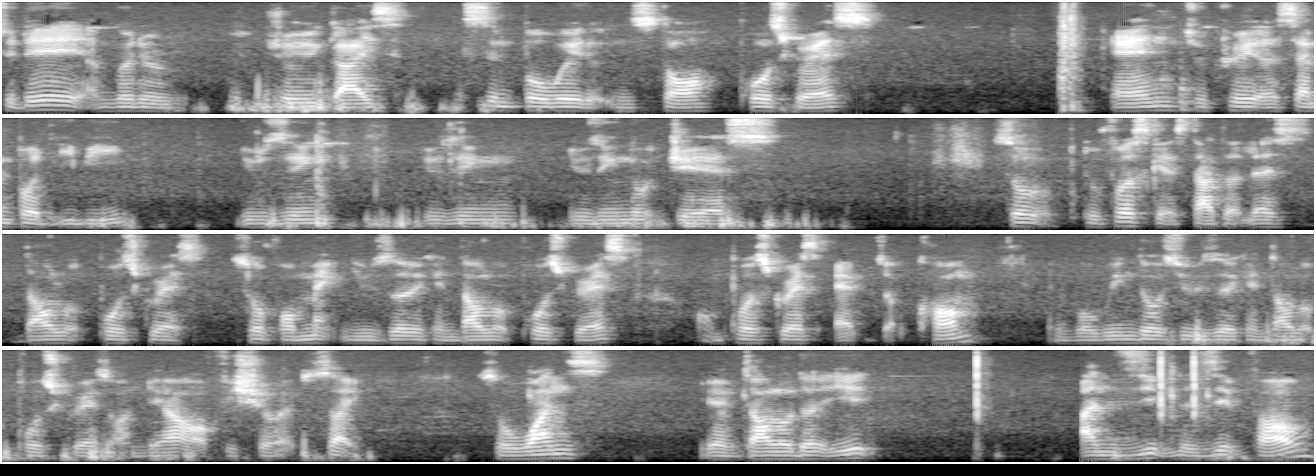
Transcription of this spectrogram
today I'm going to show you guys a simple way to install Postgres and to create a sample DB using using using Node.js so to first get started let's download Postgres. So for Mac user you can download Postgres on postgresapp.com and for Windows user you can download Postgres on their official website. So once you have downloaded it unzip the zip file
